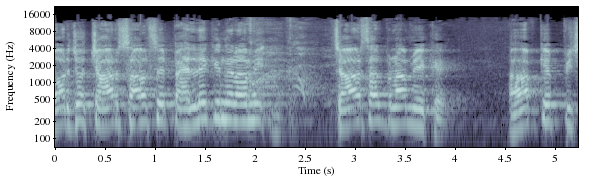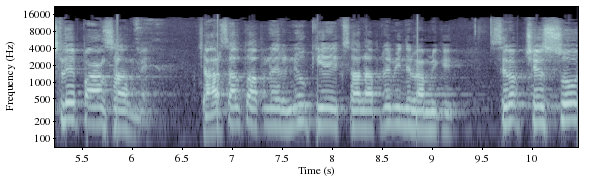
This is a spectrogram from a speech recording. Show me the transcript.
और जो चार साल से पहले की नीलामी, चार साल बनाम एक है, आपके पिछले पाँच साल में, चार साल तो आपने रिन्यू किए, एक साल आपने भी नीलामी की, सिर्फ़ छह सौ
